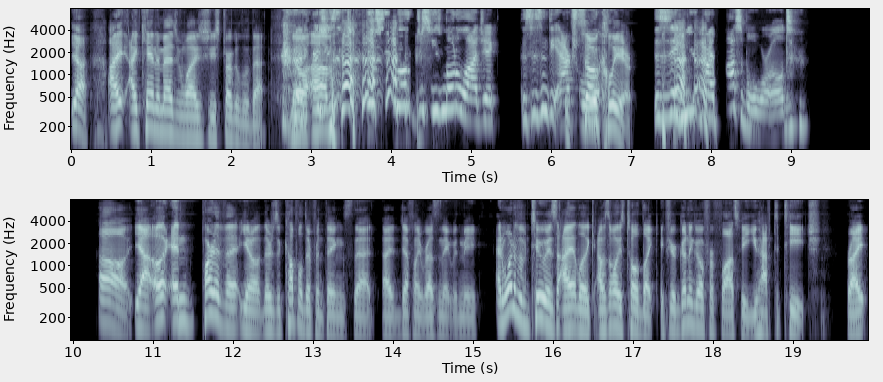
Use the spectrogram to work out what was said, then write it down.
Yeah i i can't imagine why she struggled with that. No um just, just, use modal logic this isn't the actual it's so world. clear. this is a nearby possible world Oh yeah, oh, and part of it, you know, there's a couple different things that uh, definitely resonate with me, and one of them too is I like I was always told like if you're gonna go for philosophy, you have to teach, right?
